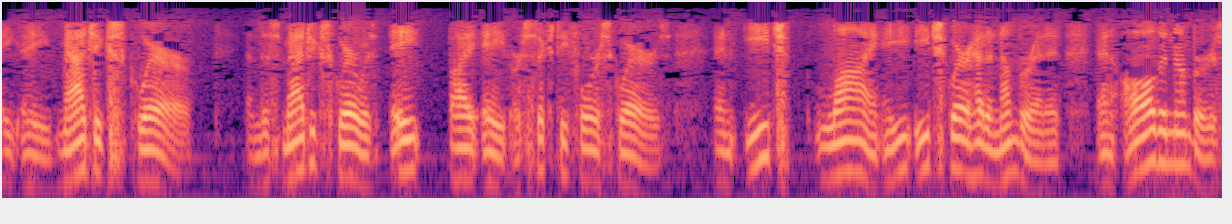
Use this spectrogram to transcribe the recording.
a, a magic square. And this magic square was eight by eight or 64 squares. And each line, each square had a number in it, and all the numbers,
